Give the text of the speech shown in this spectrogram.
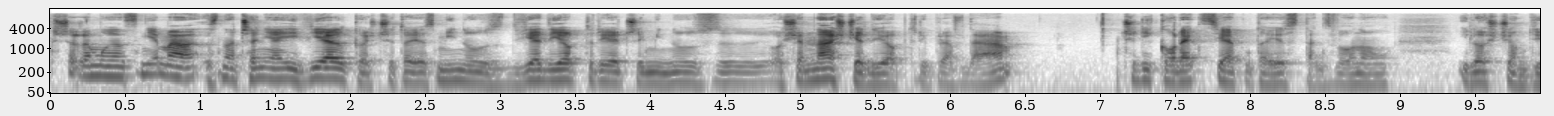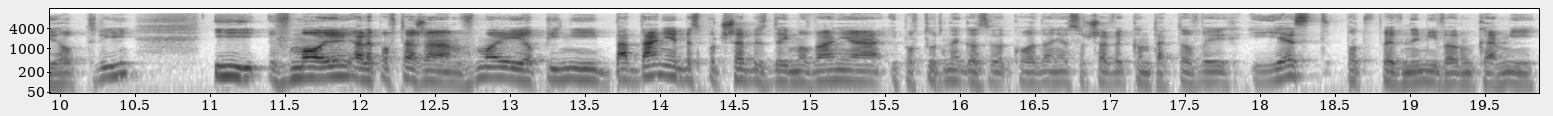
szczerze mówiąc nie ma znaczenia jej wielkość, czy to jest minus 2 dioptrie, czy minus 18 y, dioptrii, prawda? Czyli korekcja tutaj jest tak zwaną ilością dioptrii i w mojej, ale powtarzam, w mojej opinii badanie bez potrzeby zdejmowania i powtórnego zakładania soczewek kontaktowych jest pod pewnymi warunkami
